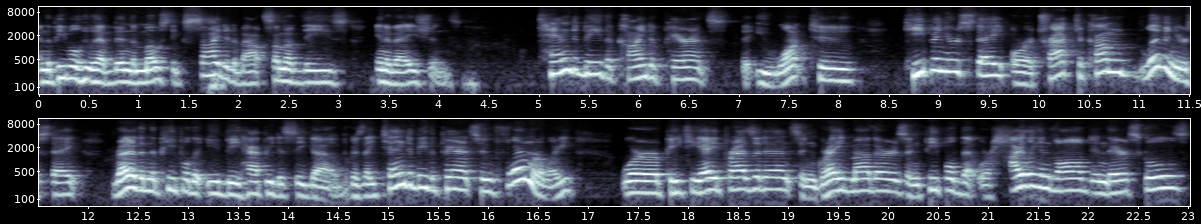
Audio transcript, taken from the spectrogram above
and the people who have been the most excited about some of these innovations tend to be the kind of parents that you want to keep in your state or attract to come live in your state rather than the people that you'd be happy to see go because they tend to be the parents who formerly were PTA presidents and grade mothers and people that were highly involved in their schools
